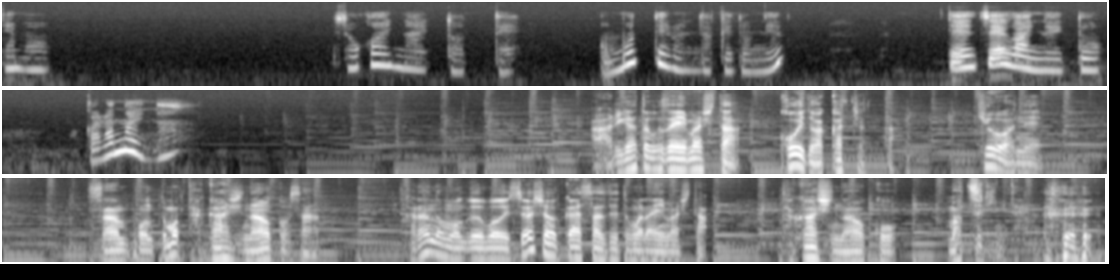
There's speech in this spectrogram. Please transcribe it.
でも人がいないとって思ってるんだけどね。先生がいないとわからないな。ありがとうございました。声で分かっちゃった。今日はね3本とも高橋直子さん。からのモグボイスを紹介させてもらいました。高橋直子祭りみたいな。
